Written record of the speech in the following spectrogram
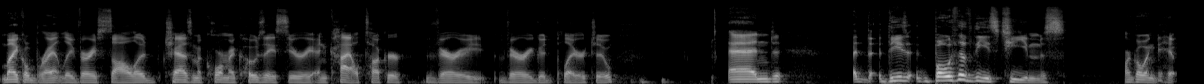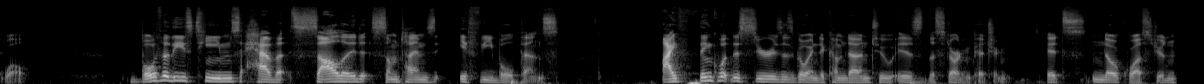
Michael Brantley, very solid, Chas McCormick, Jose Siri, and Kyle Tucker, very very good player too. And th- these both of these teams are going to hit well. Both of these teams have solid, sometimes iffy bullpens. I think what this series is going to come down to is the starting pitching. It's no question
